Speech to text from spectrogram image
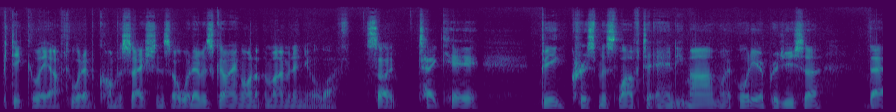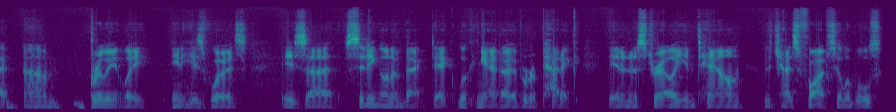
particularly after whatever conversations or whatever's going on at the moment in your life. So take care. Big Christmas love to Andy Ma, my audio producer, that um, brilliantly, in his words, is uh, sitting on a back deck looking out over a paddock in an Australian town which has five syllables,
